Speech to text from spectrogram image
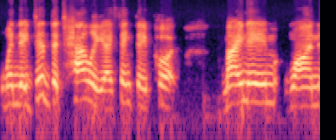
when they did the tally, I think they put my name one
